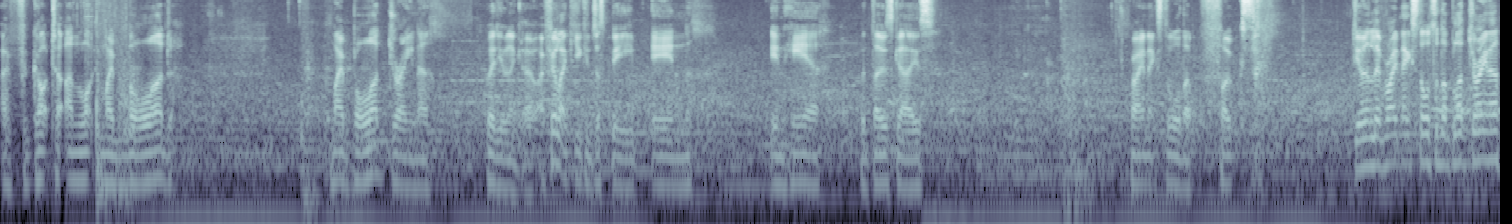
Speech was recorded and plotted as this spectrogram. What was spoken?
I forgot to unlock my blood. My blood drainer. Where do you want to go? I feel like you could just be in, in here with those guys. Right next to all the folks. do you want to live right next door to the blood drainer?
